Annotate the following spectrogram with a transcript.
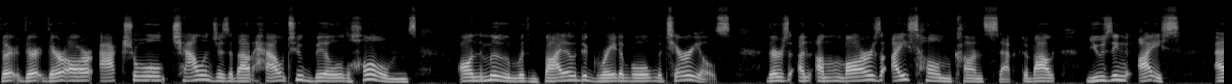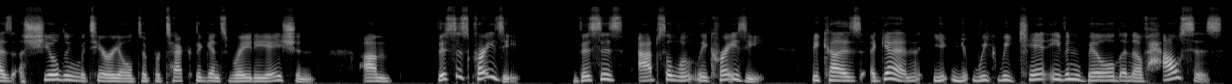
there, there, there are actual challenges about how to build homes on the moon with biodegradable materials. There's an, a Mars ice home concept about using ice as a shielding material to protect against radiation. Um, this is crazy. This is absolutely crazy because, again, you, you, we, we can't even build enough houses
